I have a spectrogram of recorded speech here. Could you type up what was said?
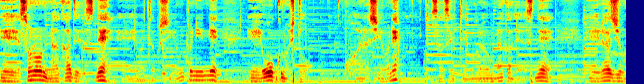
えー、その中でですね、え私本当にね、え多くの人お話をねさせてもらう中でですね、えラジオの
